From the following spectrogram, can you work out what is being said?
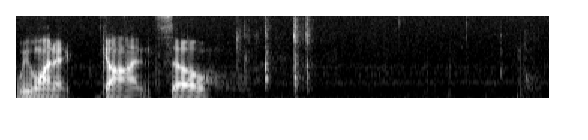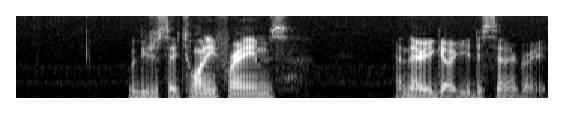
we want it gone so we could just say 20 frames and there you go you disintegrate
